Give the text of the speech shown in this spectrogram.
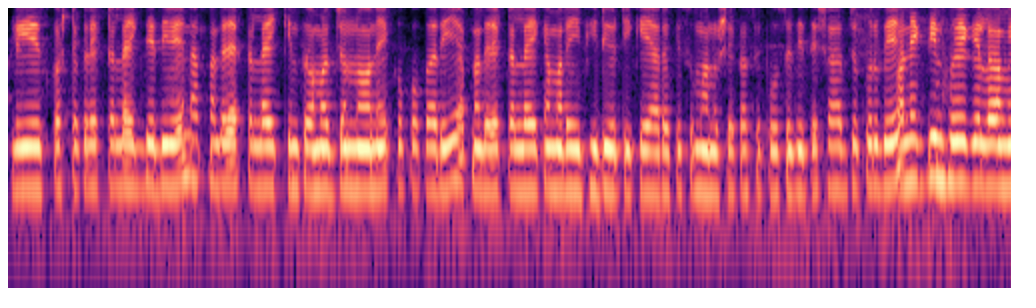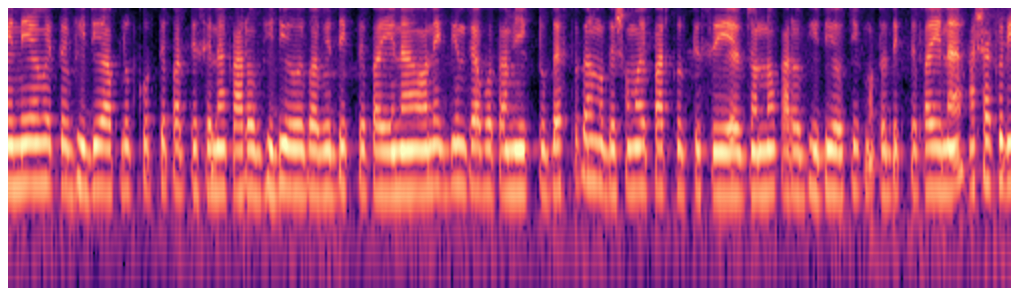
প্লিজ কষ্ট করে একটা লাইক দিয়ে দিবেন। আপনাদের একটা লাইক কিন্তু আমার জন্য অনেক উপকারী। আপনাদের একটা লাইক আমার এই ভিডিওটিকে আরও কিছু মানুষের কাছে পৌঁছে দিতে সাহায্য করবে। অনেক দিন হয়ে গেল, আমি নিয়মিত ভিডিও আপলোড করতে পারতেছি না, কারও ভিডিও ওইভাবে দেখতে পাই না। অনেক দিন যাবত আমি একটু ব্যস্ততার মধ্যে সময় পার করতেছি, এর জন্য কারও ভিডিও ঠিক মতো দেখতে পাই না। আশা করি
